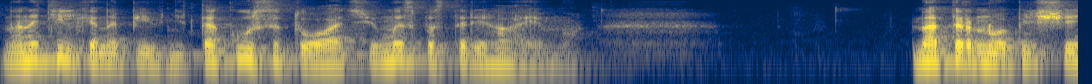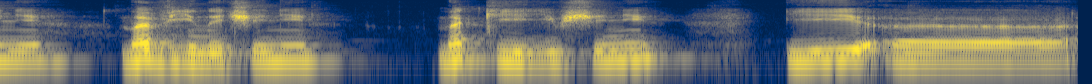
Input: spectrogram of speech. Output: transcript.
Вона не тільки на півдні. Таку ситуацію ми спостерігаємо на Тернопільщині, на Вінниччині, на Київщині і е,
